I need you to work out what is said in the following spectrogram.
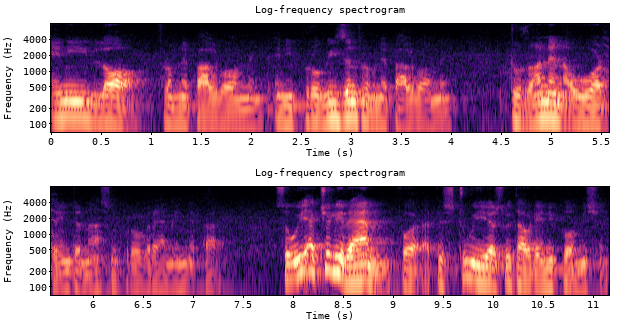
any law from nepal government any provision from nepal government to run and award the international program in nepal so we actually ran for at least two years without any permission,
